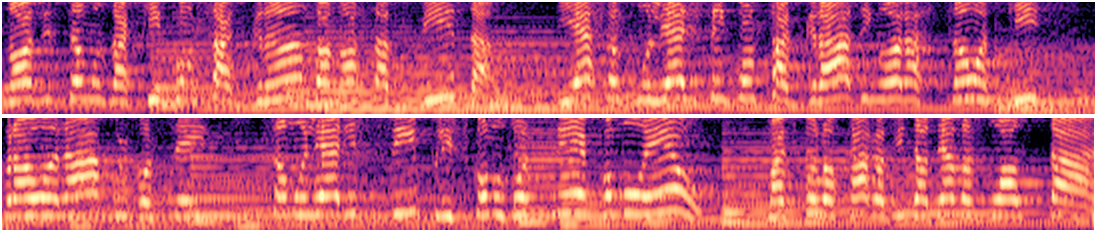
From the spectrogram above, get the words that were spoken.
nós estamos aqui consagrando a nossa vida. E essas mulheres têm consagrado em oração aqui para orar por vocês. São mulheres simples como você, como eu, mas colocaram a vida delas no altar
